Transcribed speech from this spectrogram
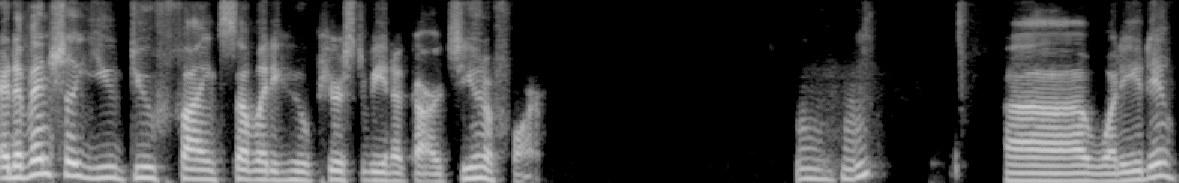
and eventually you do find somebody who appears to be in a guard's uniform Mhm. uh what do you do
